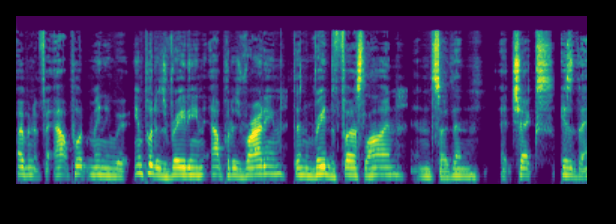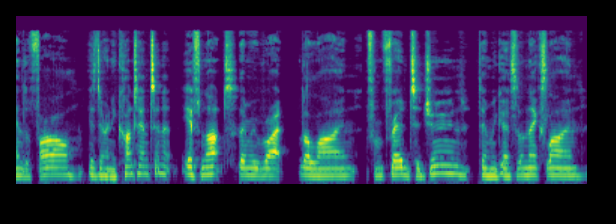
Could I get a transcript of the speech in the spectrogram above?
open it for output, meaning we input is reading, output is writing, then read the first line, and so then it checks, is it the end of the file? Is there any content in it? If not, then we write the line from Fred to June, then we go to the next line,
